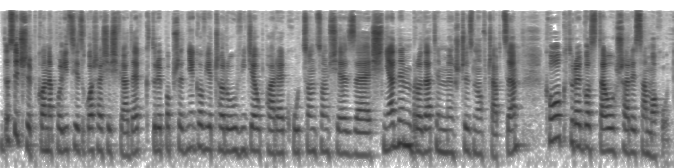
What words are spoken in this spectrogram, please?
Dosyć szybko na policję zgłasza się świadek, który poprzedniego wieczoru widział parę kłócącą się ze śniadym, brodatym mężczyzną w czapce, koło którego stał szary samochód.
